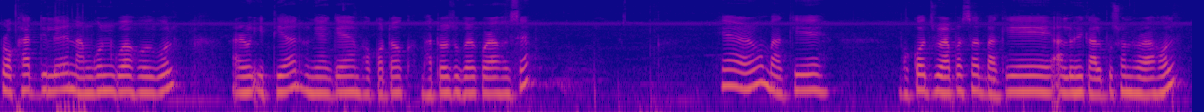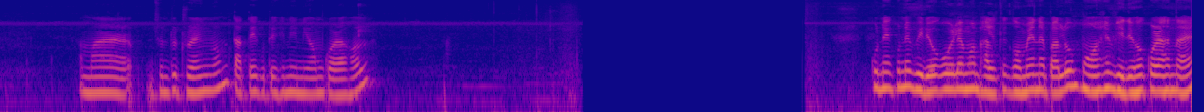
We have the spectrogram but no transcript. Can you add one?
প্ৰসাদ দিলে নাম গুণ গোৱা হৈ গ'ল আৰু এতিয়া ধুনীয়াকৈ ভকতক ভাতৰ যোগাৰ কৰা হৈছে। সেয়াই আৰু বাকী ভকত যোৱাৰ পাছত বাকী আলহীক আলপোচন ধৰা হ'ল। আমাৰ যোনটো ড্ৰয়িং ৰুম তাতে গোটেইখিনি নিয়ম কৰা হ'ল। কোনে কোনে ভিডিঅ' কৰিলে মই ভালকৈ গমেই নাপালোঁ মই ভিডিঅ' কৰা নাই।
